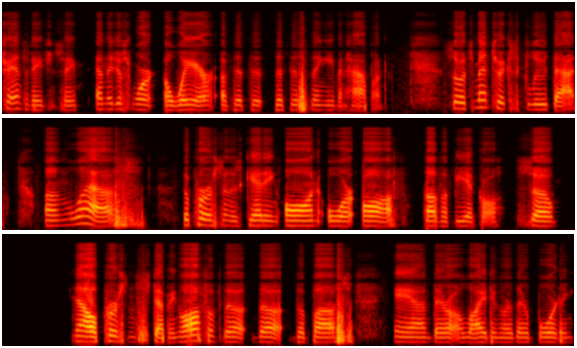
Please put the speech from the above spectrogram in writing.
transit agency, and they just weren't aware of that, that, that this thing even happened. So it's meant to exclude that, unless the person is getting on or off of a vehicle. So now a person's stepping off of the, the, the bus and they're alighting or they're boarding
